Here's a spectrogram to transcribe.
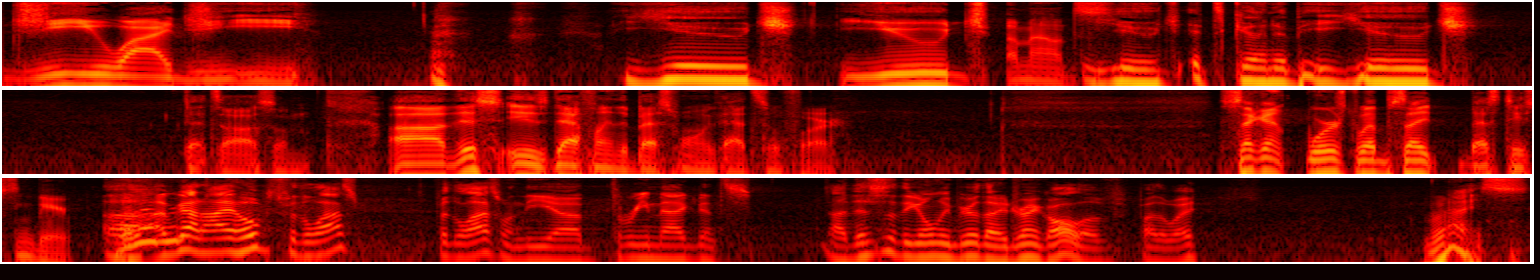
G U I G E. huge, Huge amounts. huge. It's gonna be huge. That's awesome. Uh, this is definitely the best one we've had so far. Second worst website, best tasting beer. Uh, I've got high hopes for the last for the last one. The uh, three magnets. Uh, this is the only beer that I drank all of, by the way. Nice.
